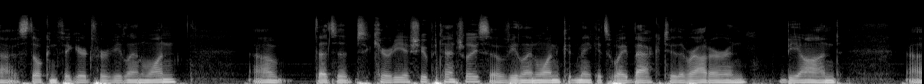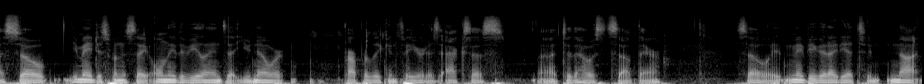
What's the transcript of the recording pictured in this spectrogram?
uh, still configured for VLAN 1, uh, that's a security issue potentially, so VLAN 1 could make its way back to the router and beyond. Uh, so you may just want to say only the VLANs that you know are properly configured as access uh, to the hosts out there. So it may be a good idea to not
